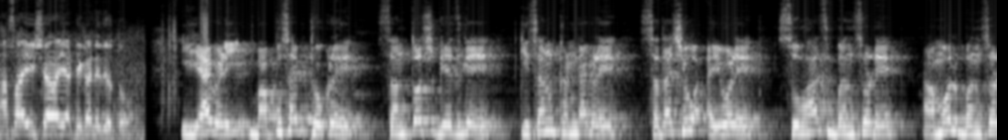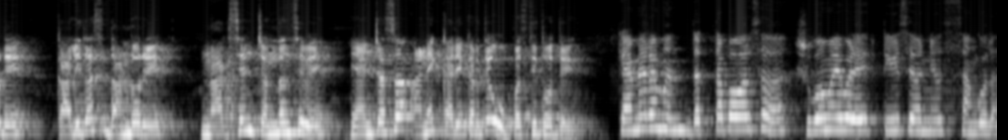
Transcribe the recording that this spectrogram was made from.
असा इशारा या ठिकाणी देतो. यावेळी बापूसाहेब ठोकळे संतोष गेजगे किसन खंडागळे सदाशिव ऐवळे सुहास बनसोडे अमोल बनसोडे कालिदास दांडोरे नागसेन चंदनसेवे यांच्यासह अनेक कार्यकर्ते उपस्थित होते. कॅमेरामन दत्ता पवारसह Shubham Aivale T V seven news Sangola.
